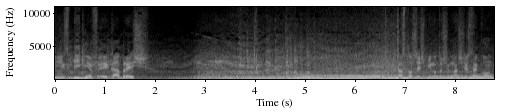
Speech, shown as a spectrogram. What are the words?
i Zbigniew y, Gabryś. Czas to 6 minut 18 sekund.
